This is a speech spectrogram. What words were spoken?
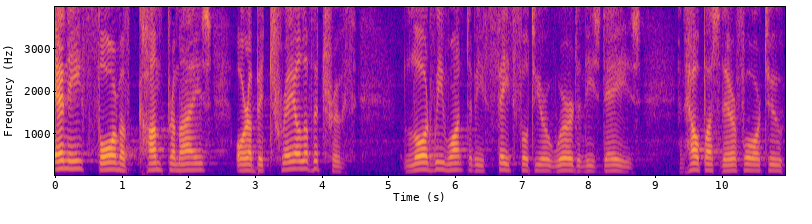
any form of compromise or a betrayal of the truth. Lord, we want to be faithful to your word in these days. And help us, therefore, to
